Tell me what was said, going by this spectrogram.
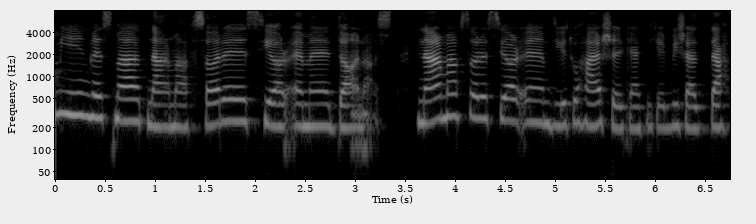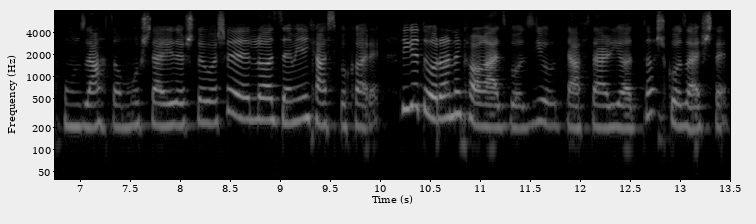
حامی این قسمت نرم افزار CRM داناست. نرم افزار CRM دیگه تو هر شرکتی که بیش از 10 15 تا مشتری داشته باشه لازمه کسب و کاره. دیگه دوران کاغذبازی و دفتر یادداشت گذشته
